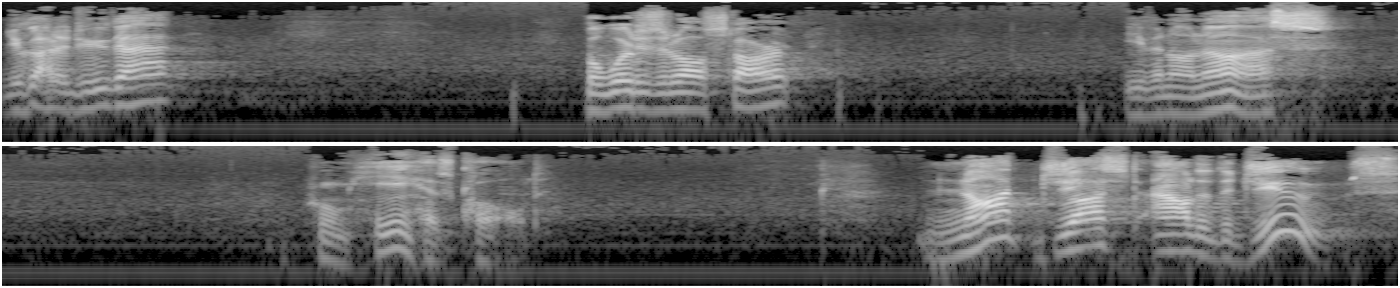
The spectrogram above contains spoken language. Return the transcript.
You got to do that. But where does it all start? Even on us, whom he has called not just out of the Jews,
